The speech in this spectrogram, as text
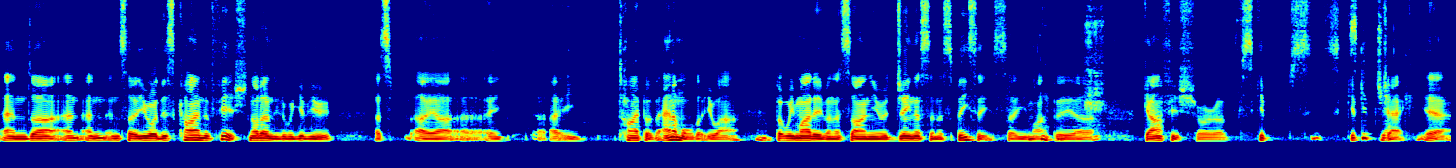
and uh, and and and so you are this kind of fish. Not only do we give you a s- a uh, a, a type of animal that you are, but we might even assign you a genus and a species. So you might be a garfish or a skip s- skipjack. Skipjack. Yeah.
